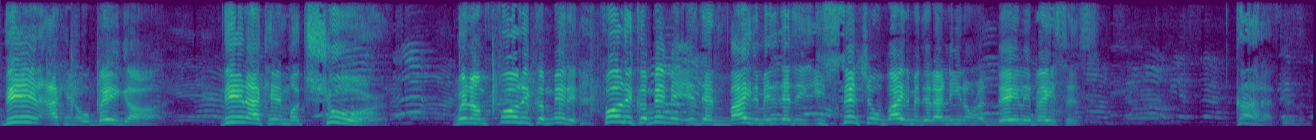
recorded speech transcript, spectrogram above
Then I can obey God. Then I can mature. When I'm fully committed, fully commitment is that vitamin, is that essential vitamin that I need on a daily basis. God, I feel it.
